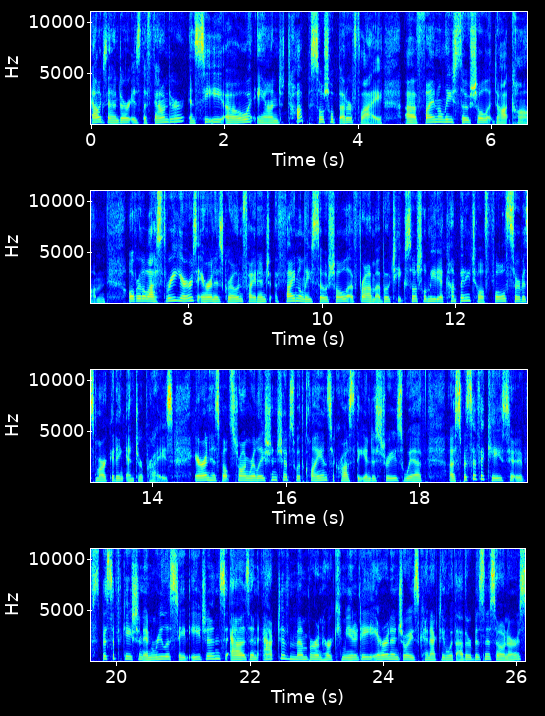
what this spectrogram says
Alexander is the founder and CEO and top social butterfly of FinallySocial.com. Over the last three years, Erin has grown Finally Social from a boutique social media company to a full service marketing enterprise. Erin has built strong relationships with clients across the industries with a specific case, specification in real estate agents. As an active member in her community, Erin enjoys connecting with other business owners,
